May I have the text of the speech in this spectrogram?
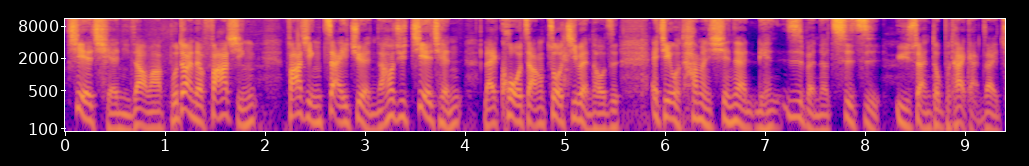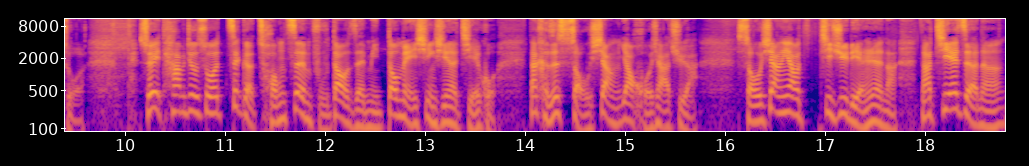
借钱，你知道吗？不断的发行发行债券，然后去借钱来扩张做基本投资。哎，结果他们现在连日本的赤字预算都不太敢再做了，所以他们就说这个从政府到人民都没信心的结果。那可是首相要活下去啊，首相要继续连任啊。那接着呢，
